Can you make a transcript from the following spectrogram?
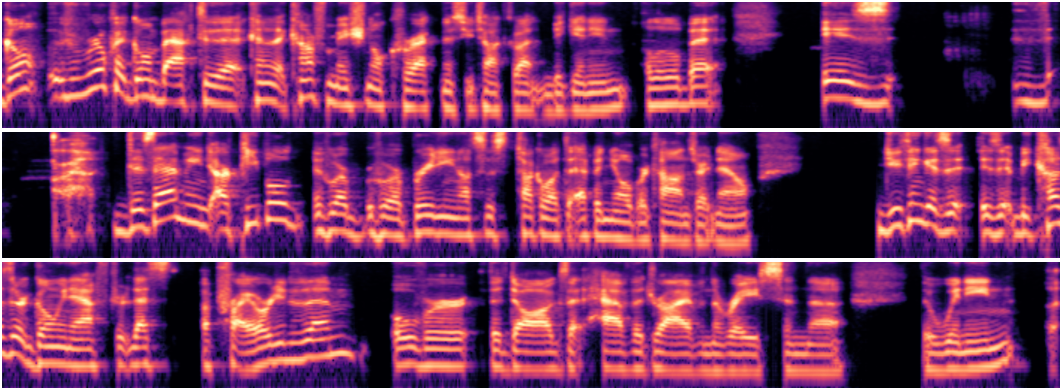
go real quick, going back to that kind of that conformational correctness you talked about in the beginning a little bit. Is th- does that mean are people who are who are breeding? Let's just talk about the Epagneul Bretons right now. Do you think is it is it because they're going after that's a priority to them over the dogs that have the drive and the race and the the winning. Uh,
